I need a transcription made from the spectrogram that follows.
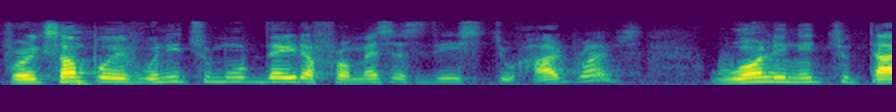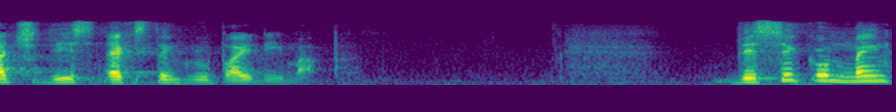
For example, if we need to move data from SSDs to hard drives, we only need to touch this extent group ID map. The second, main,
